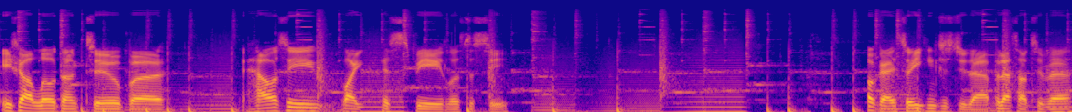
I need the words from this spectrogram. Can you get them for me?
He's got a low dunk too, but how is he like his speed? Let's just see. Okay, so you can just do that, but that's not too bad.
